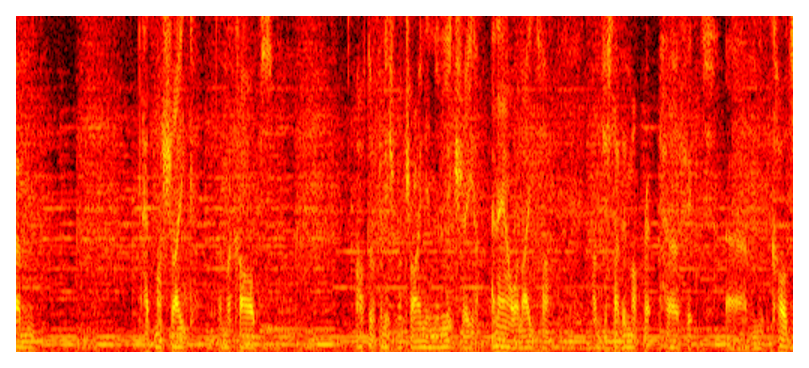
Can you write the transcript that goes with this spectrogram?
um, had my shake and my carbs after I finished my training, and literally an hour later, I'm just having my prep perfect um, cod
